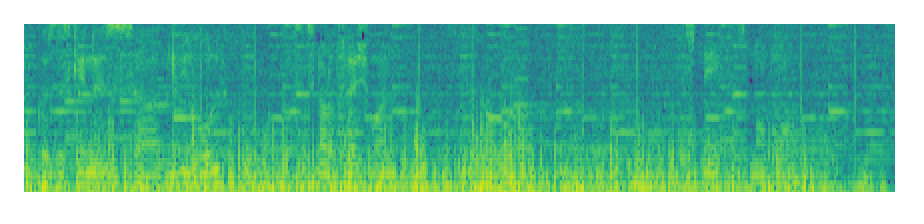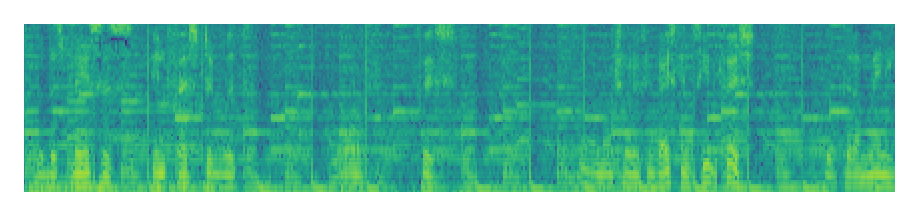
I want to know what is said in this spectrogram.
because the skin is uh, a little old. It's, not a fresh one. So, the snake is not this place is infested with a lot of fish. I'm not sure if you guys can see the fish, but there are many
